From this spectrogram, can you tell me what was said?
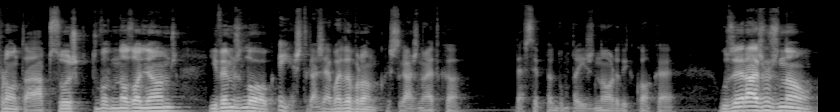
pronto, há pessoas que nós olhamos e vemos logo, Ei, este gajo é da branco, este gajo não é de cá. Deve ser de um país nórdico qualquer. Os Erasmus não.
